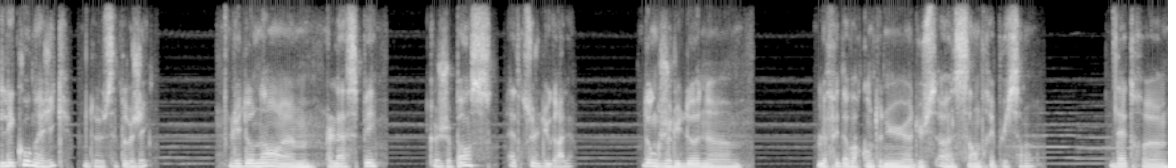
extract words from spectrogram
l'écho magique de cet objet, lui donnant euh, l'aspect que je pense être celui du Graal. Donc je lui donne euh, le fait d'avoir contenu euh, un sang très puissant, d'être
